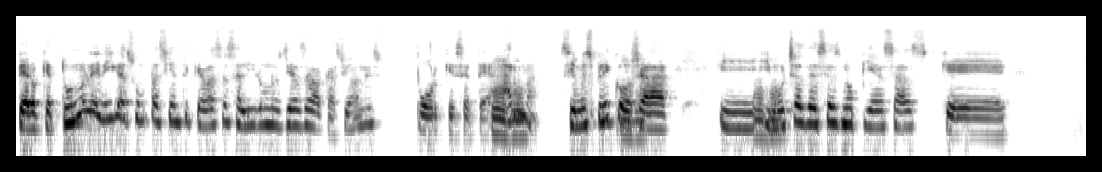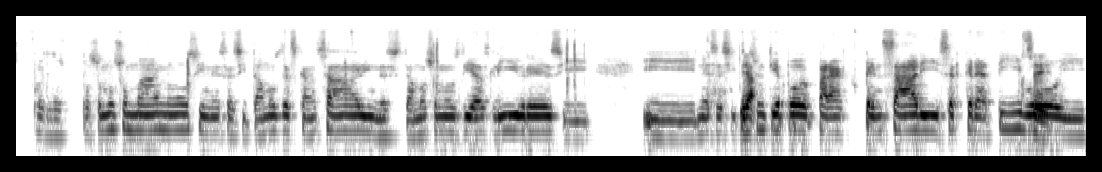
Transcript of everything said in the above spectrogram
pero que tú no le digas a un paciente que vas a salir unos días de vacaciones porque se te arma. ¿Sí me explico? O sea, y, muchas veces no piensas que, pues, los, pues somos humanos y necesitamos descansar y necesitamos unos días libres y, y necesitas un tiempo para pensar y ser creativo y,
